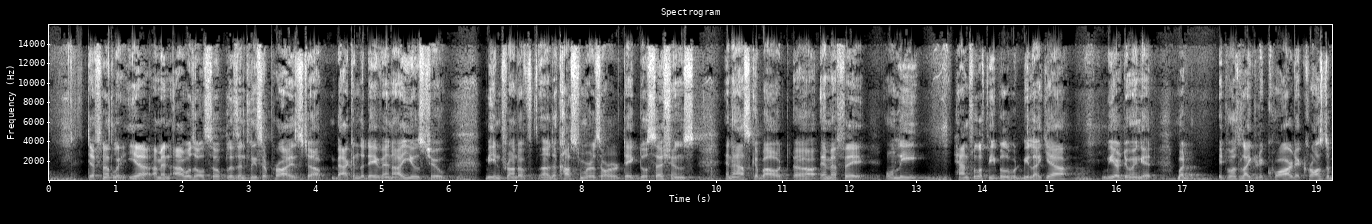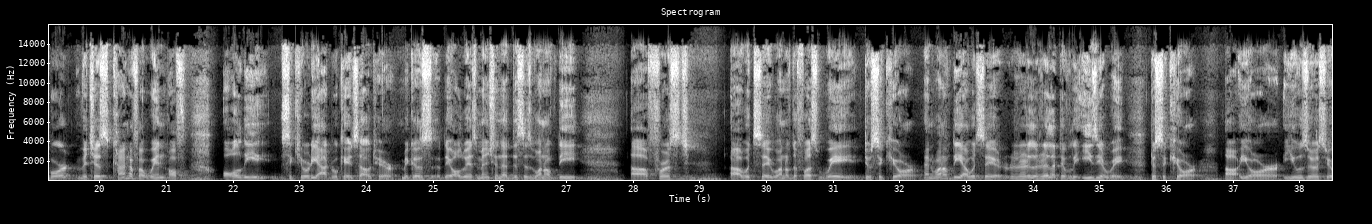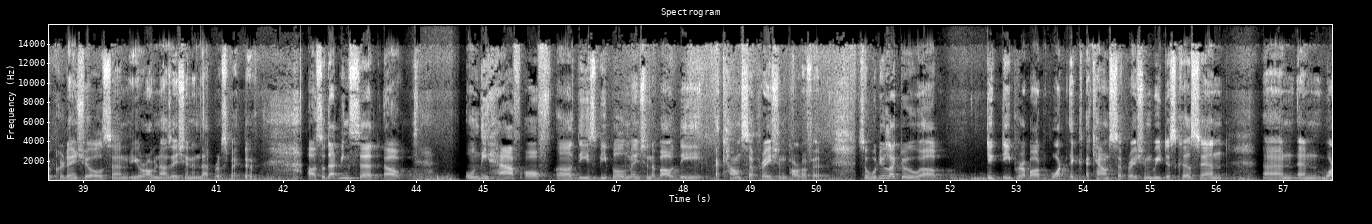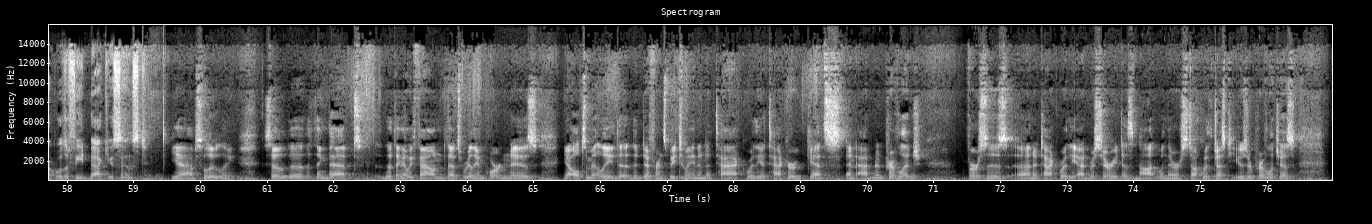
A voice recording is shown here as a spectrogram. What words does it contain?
Definitely. Yeah. I mean, I was also pleasantly surprised uh, back in the day when I used to be in front of uh, the customers or take those sessions and ask about uh, MFA. Only handful of people would be like, yeah, we are doing it. But it was like required across the board, which is kind of a win of all the security advocates out here because they always mention that this is one of the uh, first I would say one of the first way to secure, and one of the I would say rel- relatively easier way to secure uh, your users, your credentials, and your organization in that perspective. Uh, so that being said. Uh, only half of uh, these people mentioned about the account separation part of it. So, would you like to uh, dig deeper about what ac- account separation we discussed and and and what was the feedback you sensed? Yeah, absolutely. So the the thing that the thing that we found that's really important is you know ultimately the the difference between an attack where the attacker gets an admin privilege versus an attack where the adversary does not when they're stuck with just user privileges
